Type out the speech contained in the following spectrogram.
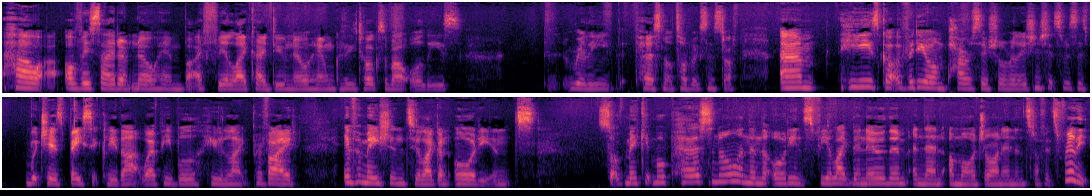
how obviously I don't know him, but I feel like I do know him because he talks about all these really personal topics and stuff. Um, he's got a video on parasocial relationships, which is which is basically that, where people who like provide information to like an audience sort of make it more personal and then the audience feel like they know them and then are more drawn in and stuff. It's really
